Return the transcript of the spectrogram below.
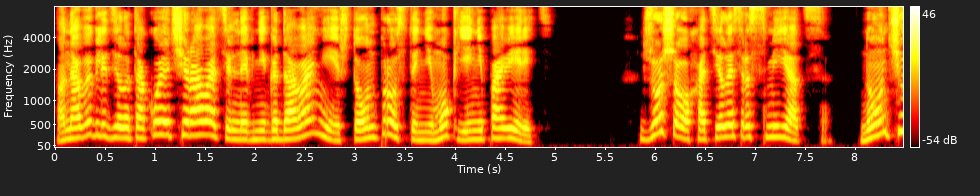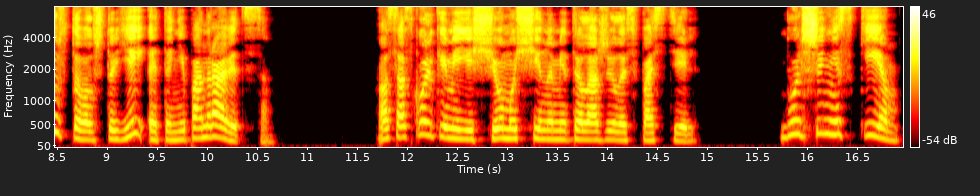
Она выглядела такой очаровательной в негодовании, что он просто не мог ей не поверить. Джошуа хотелось рассмеяться, но он чувствовал, что ей это не понравится. «А со сколькими еще мужчинами ты ложилась в постель?» «Больше ни с кем.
